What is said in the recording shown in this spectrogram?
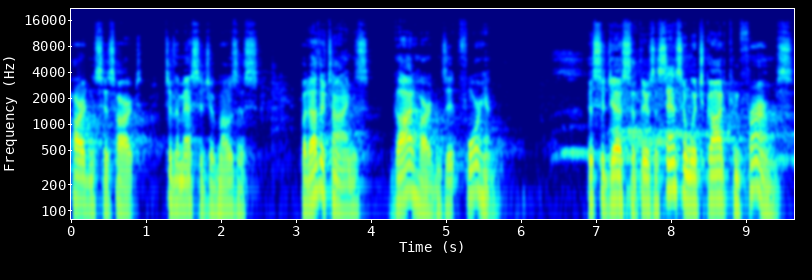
hardens his heart to the message of Moses, but other times God hardens it for him. This suggests that there's a sense in which God confirms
